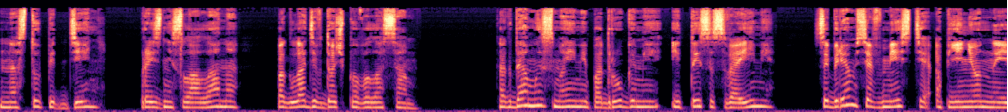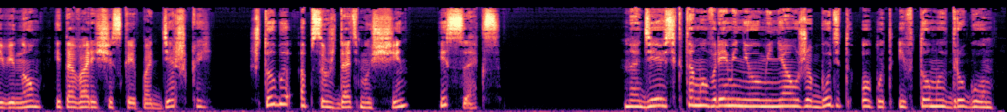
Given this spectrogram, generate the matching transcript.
«Наступит день», — произнесла Лана, погладив дочь по волосам, «когда мы с моими подругами и ты со своими соберемся вместе, опьяненные вином и товарищеской поддержкой, чтобы обсуждать мужчин и секс. Надеюсь, к тому времени у меня уже будет опыт и в том, и в другом —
